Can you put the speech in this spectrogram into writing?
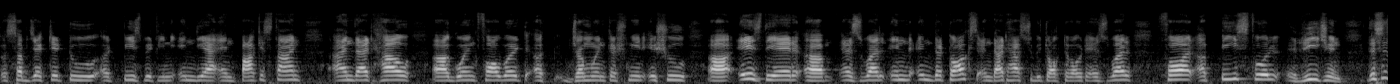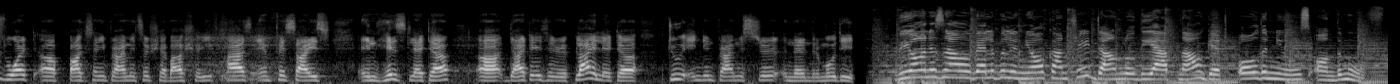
subjected to peace between India and Pakistan and that how uh, going forward uh, Jammu and Kashmir issue uh, is there as well in, in the talks and that has to be talked about as well for a peaceful region. This is what Pakistani Prime Minister Shehbaz Sharif has emphasized in his letter. that is a reply letter to Indian Prime Minister Narendra Modi. WION is now available in your country. Download the app now. Get all the news on the move.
